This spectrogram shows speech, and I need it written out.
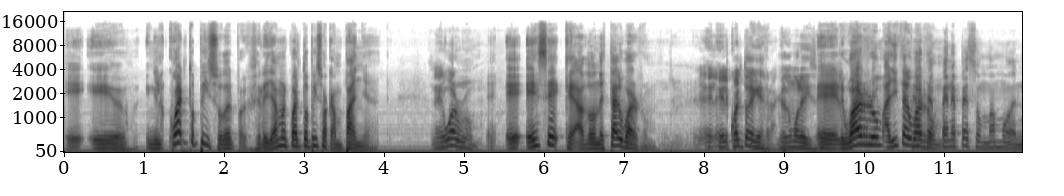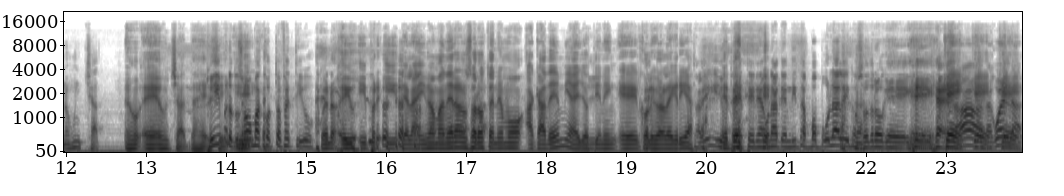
eh, eh, en el cuarto piso, del, se le llama el cuarto piso a campaña. En el War Room, Eh, eh, ese, que a donde está el War Room. el, el cuarto de guerra, que es como le dicen. Eh, el War Room, allí está el War Room. PNP son más modernos, es un chat. Es un, es un chat. eh, sí, pero tú somos más costo efectivo. Bueno, y, y- y de la misma manera nosotros tenemos academia, ellos Sí. tienen eh, el Colegio de Alegría. Está bien, y ustedes tenían una tiendita popular y nosotros que... que- ¿Qué? ah, ¿Qué? ¿Te acuerdas?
